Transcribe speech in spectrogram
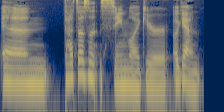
And that doesn't seem like you're, again,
